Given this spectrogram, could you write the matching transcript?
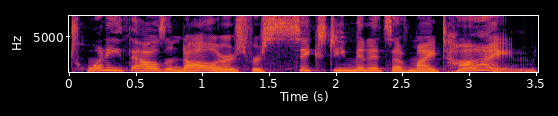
$20,000 for 60 minutes of my time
